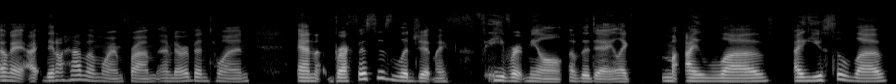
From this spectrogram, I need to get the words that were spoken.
okay, I, they don't have them where I'm from. I've never been to one, and breakfast is legit my favorite meal of the day. Like my, I love. I used to love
